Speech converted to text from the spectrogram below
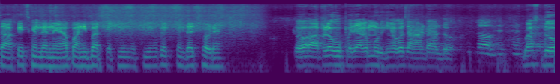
ताकि इसके अंदर नया पानी भर के अपनी मछलियों को इसके अंदर छोड़ें। तो आप लोग ऊपर जाकर मुर्गियों को दाना डाल दो। बस दो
